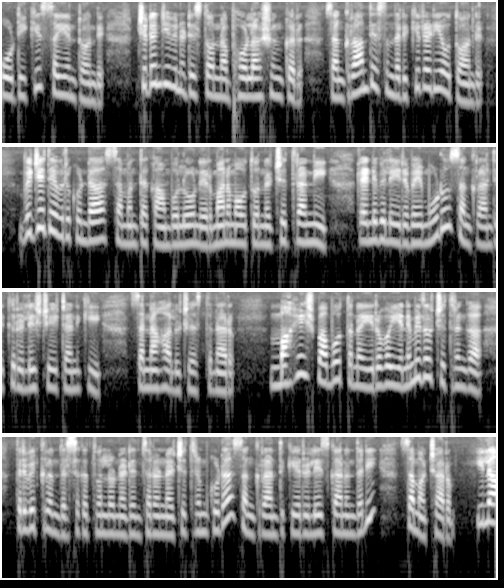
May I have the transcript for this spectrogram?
పోటీకి సై అంటోంది చిరంజీవి నటిస్తోన్న భోలా శంకర్ సంక్రాంతి సందడికి రెడీ అవుతోంది. విజయ్ దేవరకొండ సమంత కాంబోలో నిర్మాణమవుతోన్న చిత్రాన్ని రెండు వేల ఇరవై మూడు సంక్రాంతికి రిలీజ్ చేయడానికి సన్నాహాలు చేస్తున్నారు. మహేష్ బాబు తన ఇరవై ఎనిమిదో చిత్రంగా త్రివిక్రమ్ దర్శకత్వంలో నటించనున్న చిత్రం కూడా సంక్రాంతికి రిలీజ్ కానుందని సమాచారం. ఇలా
